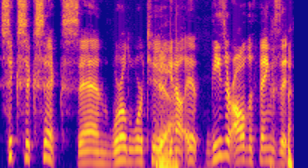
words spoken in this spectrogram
666 and World War II. Yeah. You know, it, these are all the things that,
